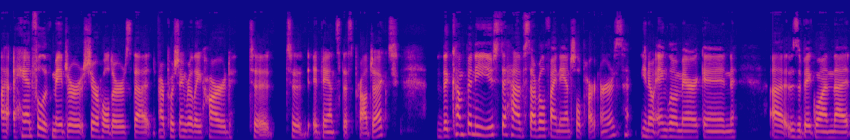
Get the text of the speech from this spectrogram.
a handful of major shareholders that are pushing really hard to to advance this project. The company used to have several financial partners, you know, Anglo American, uh, it was a big one that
